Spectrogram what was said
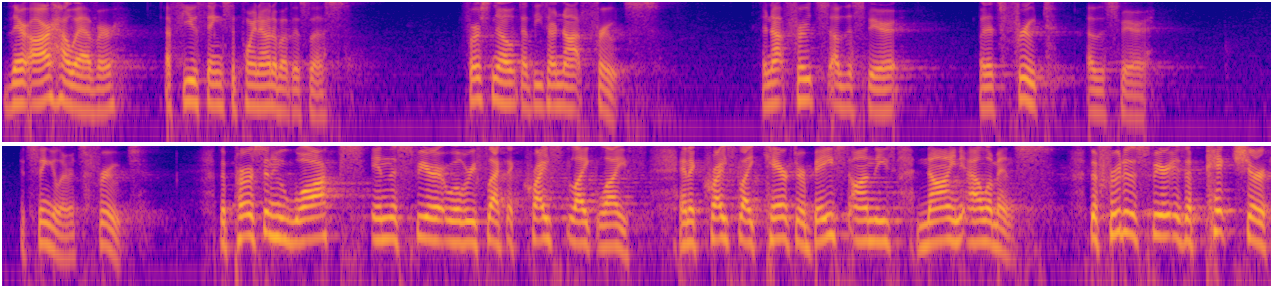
There are, however, a few things to point out about this list. First, note that these are not fruits. They're not fruits of the Spirit, but it's fruit of the Spirit. It's singular, it's fruit. The person who walks in the Spirit will reflect a Christ like life and a Christ like character based on these nine elements. The fruit of the Spirit is a picture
